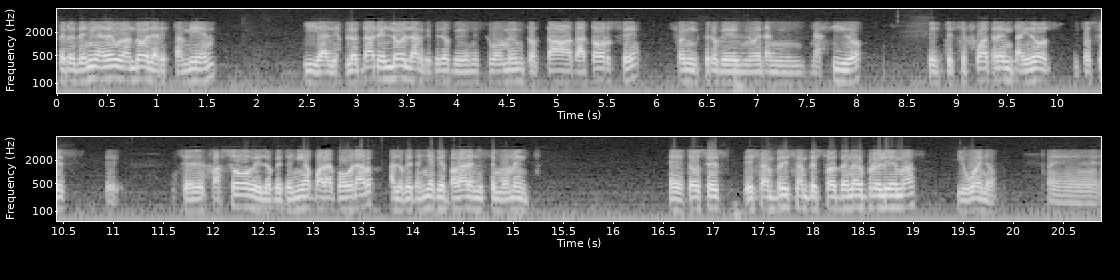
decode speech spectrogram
pero tenía deuda en dólares también. Y al explotar el dólar, que creo que en ese momento estaba a 14, yo ni creo que no era ni nacido, este, se fue a 32. Entonces eh, se desfasó de lo que tenía para cobrar a lo que tenía que pagar en ese momento. Entonces esa empresa empezó a tener problemas y bueno, eh,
